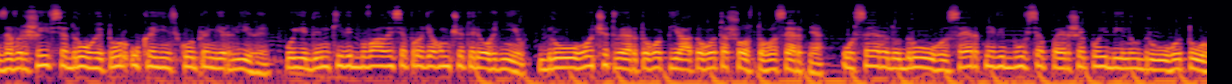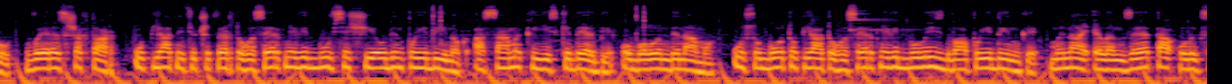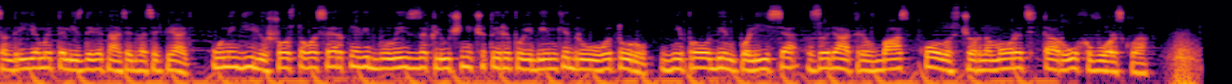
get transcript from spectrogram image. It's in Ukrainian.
Завершився другий тур української прем'єр-ліги. Поєдинки відбувалися протягом чотирьох днів: 2, 4, 5 та 6 серпня. У середу, 2 серпня, відбувся перший поєдинок другого туру Верес Шахтар. У п'ятницю, 4 серпня, відбувся ще один поєдинок, а саме київське дербі Оболонь Динамо. У суботу, 5 серпня, відбулись два поєдинки: Минай ЛНЗ та Олександрія Металіст 1925. У неділю, 6 серпня, відбулись заключні чотири поєдинки другого туру: Дніпро 1 Полісся, Зоря Кривбас, Колос Чорноморець та Рух Ворскла.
